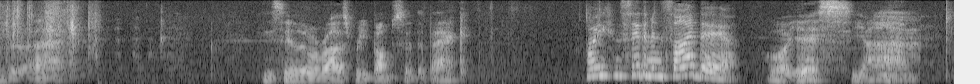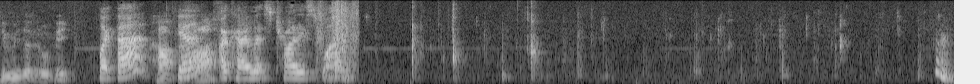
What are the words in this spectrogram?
Look at that. You can see little raspberry bumps at the back. Oh, you can see them inside there. Oh yes, yum. Give me the little bit. Like that? Half and half. Okay, let's try this one. Hmm.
